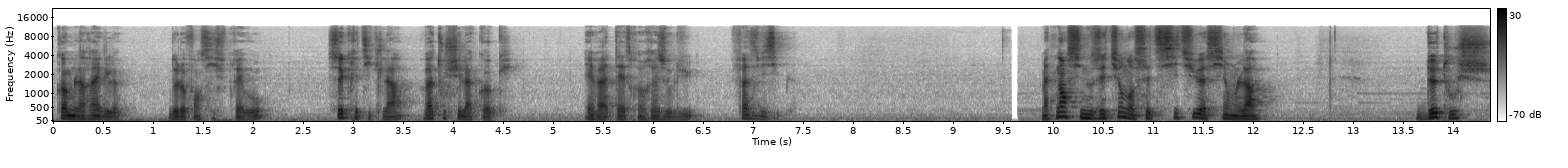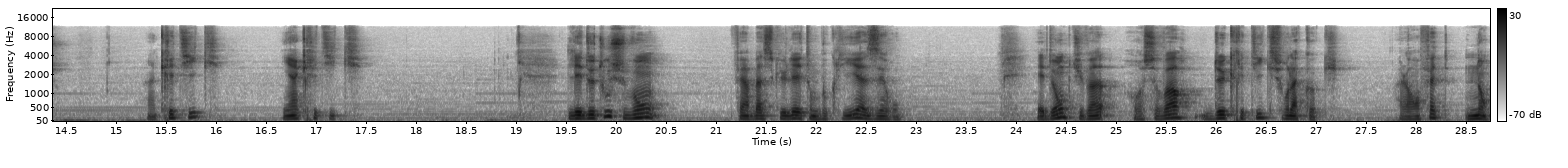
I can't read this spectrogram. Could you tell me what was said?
comme la règle de l'offensif prévaut, ce critique-là va toucher la coque et va être résolu face visible. Maintenant, si nous étions dans cette situation-là, deux touches, un critique et un critique. Les deux touches vont faire basculer ton bouclier à zéro. Et donc, tu vas recevoir deux critiques sur la coque. Alors en fait, non.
